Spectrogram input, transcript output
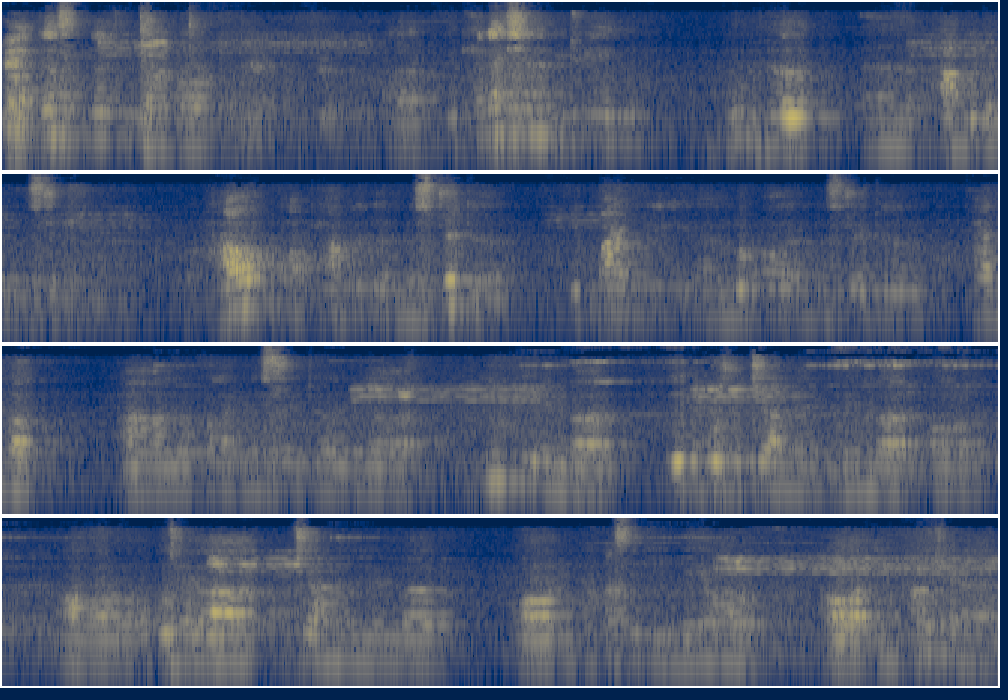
Thank Uh, just let you know about Yeah, sure. uh, the connection between good health and public administration. How a public administrator, it might be a local administrator, kind of uh, local administrator, the UP member, opposite chairman member, or or Upazila chairman member, or in Dhaka city mayor, or in commissioner,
